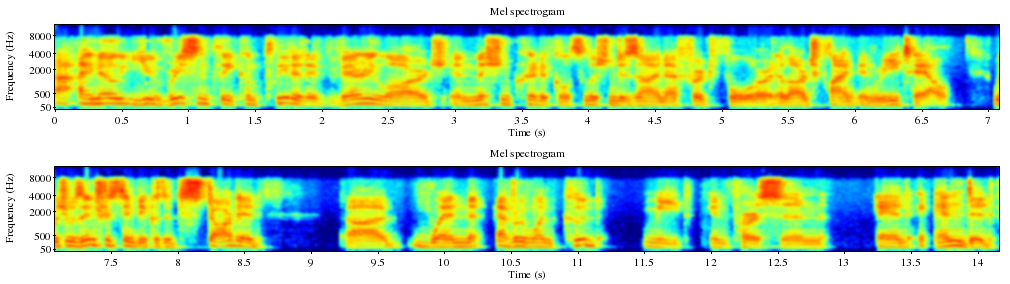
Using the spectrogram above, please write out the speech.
I know you've recently completed a very large and mission critical solution design effort for a large client in retail, which was interesting because it started uh, when everyone could meet in person and ended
